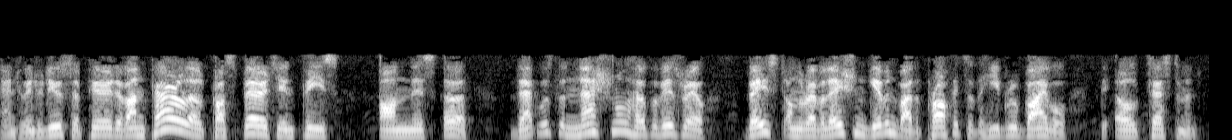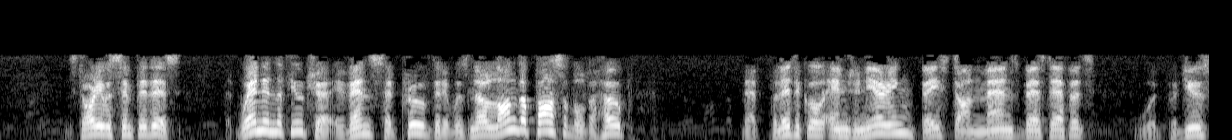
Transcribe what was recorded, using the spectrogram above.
and to introduce a period of unparalleled prosperity and peace on this earth. That was the national hope of Israel, based on the revelation given by the prophets of the Hebrew Bible, the Old Testament. The story was simply this, that when in the future events had proved that it was no longer possible to hope that political engineering based on man's best efforts would produce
